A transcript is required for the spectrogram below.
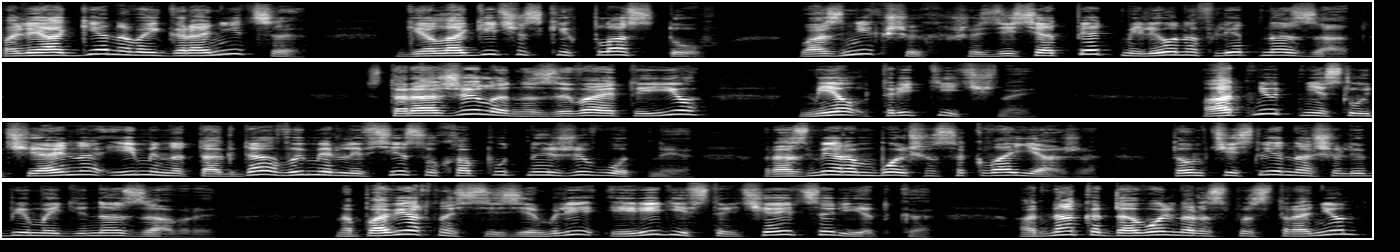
палеогеновой границе геологических пластов, возникших 65 миллионов лет назад. Старожилы называют ее мел третичной. отнюдь не случайно именно тогда вымерли все сухопутные животные, размером больше саквояжа, в том числе наши любимые динозавры. На поверхности Земли иридий встречается редко – однако довольно распространен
